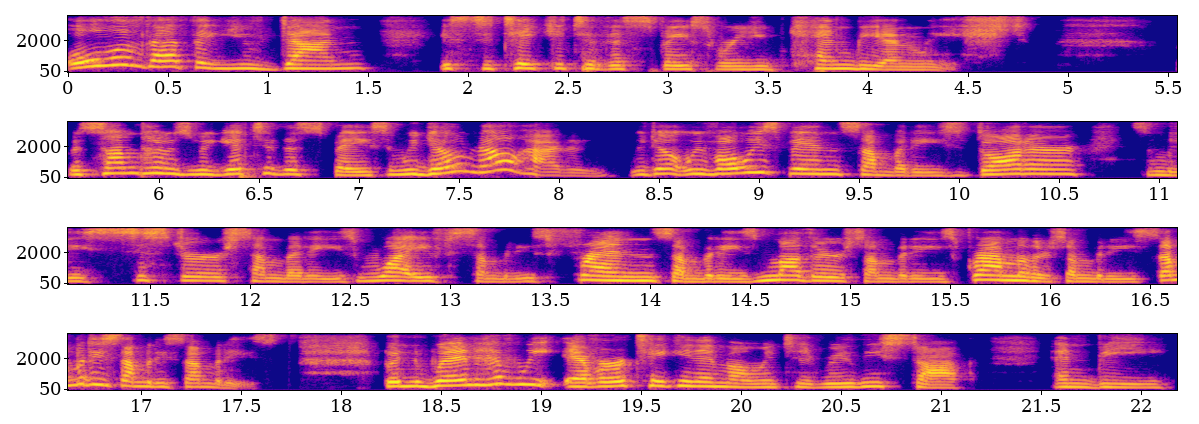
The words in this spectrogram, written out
all of that that you've done is to take you to this space where you can be unleashed but sometimes we get to this space and we don't know how to we don't we've always been somebody's daughter somebody's sister somebody's wife somebody's friend somebody's mother somebody's grandmother somebody's somebody somebody somebody's. But when have we ever taken a moment to really stop and be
